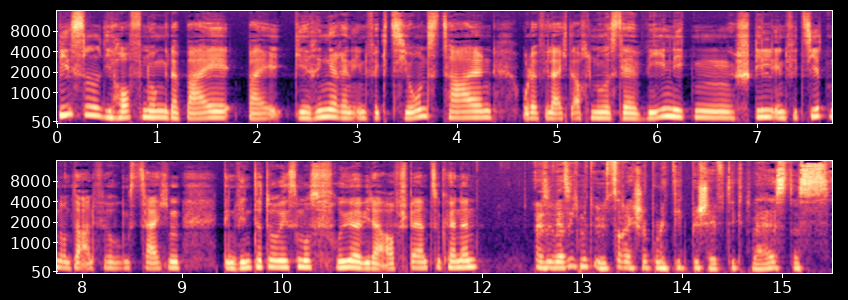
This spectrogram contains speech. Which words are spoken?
bisschen die Hoffnung dabei, bei geringeren Infektionszahlen oder vielleicht auch nur sehr wenigen still Infizierten unter Anführungszeichen den Wintertourismus früher wieder aufsperren zu können? Also wer sich mit österreichischer Politik beschäftigt, weiß, dass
